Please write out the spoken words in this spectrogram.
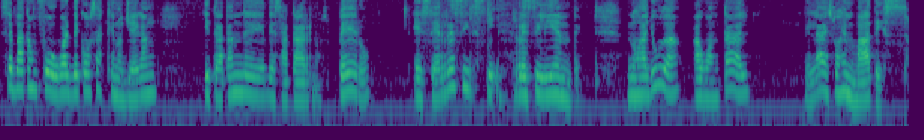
se back and forward de cosas que nos llegan y tratan de sacarnos. Pero el ser resiliente nos ayuda a aguantar esos embates,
